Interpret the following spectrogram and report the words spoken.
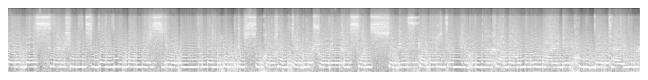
O Sylwester, jaki mi cudowny baner zrobił, no po prostu kocham tego człowieka sam z siebie, wpadać do niego na kanał normalnie, kurde ten,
